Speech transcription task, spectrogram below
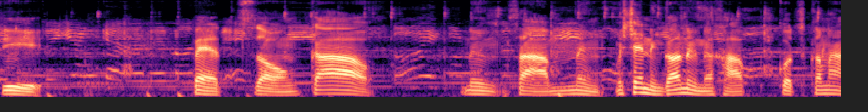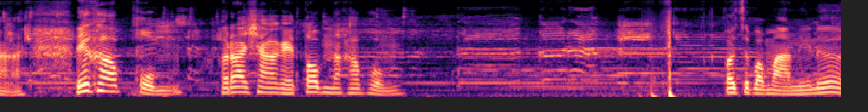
สี่แปดสองเก้าหนึ่งสามหนึ่งไม่ใช่หนึ่งเก้าหนึ่งนะครับ กดข้างหน้านี่ครับผมราชาไก่ต้มนะครับผม ก็จะประมาณนี้เนอะ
